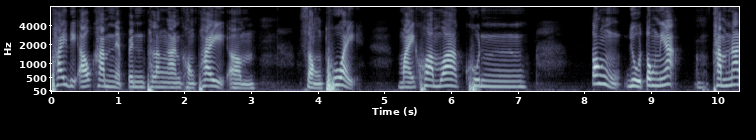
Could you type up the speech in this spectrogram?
ไพ่ดีเอาคัมเนี่ยเป็นพลังงานของไพ่สองถ้วย หมายความว่าคุณต้องอยู่ตรงเนี้ยทำหน้า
